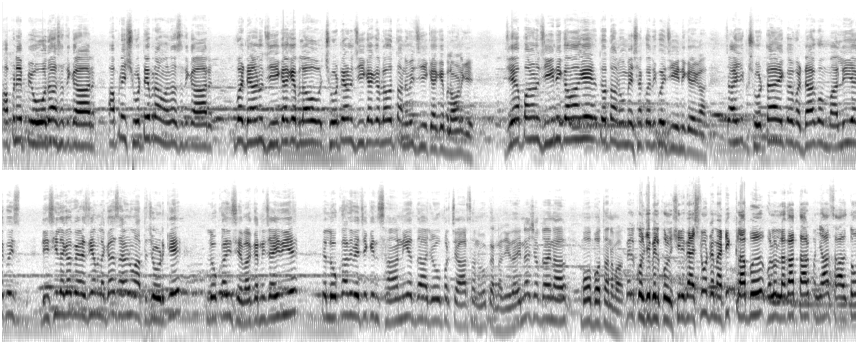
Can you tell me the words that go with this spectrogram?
ਆਪਣੇ ਪਿਓ ਦਾ ਸਤਿਕਾਰ, ਆਪਣੇ ਛੋਟੇ ਭਰਾਵਾਂ ਦਾ ਸਤਿਕਾਰ, ਵੱਡਿਆਂ ਨੂੰ ਜੀ ਕਹਿ ਕੇ ਬੁਲਾਓ, ਛੋਟਿਆਂ ਨੂੰ ਜੀ ਕਹਿ ਕੇ ਬੁਲਾਓ, ਤੁਹਾਨੂੰ ਵੀ ਜੀ ਕਹਿ ਕੇ ਬੁਲਾਉਣਗੇ। ਜੇ ਆਪਾਂ ਉਹਨਾਂ ਨੂੰ ਜੀ ਨਹੀਂ ਕਵਾਂਗੇ ਤਾਂ ਉਹ ਤੁਹਾਨੂੰ ਹਮੇਸ਼ਾ ਕਦੀ ਕੋਈ ਜੀ ਨਹੀਂ ਕਹੇਗਾ। ਚਾਹੇ ਛੋਟਾ ਹੈ, ਕੋਈ ਵੱਡਾ, ਕੋਈ ਮਾਲੀ ਹੈ, ਕੋਈ ਡੀਸੀ ਲੱਗਾ, ਕੋਈ ਐਸਡੀਐਮ ਲੱਗਾ, ਸਾਰਿਆਂ ਨੂੰ ਹੱਥ ਜੋੜ ਕੇ ਲੋਕਾਂ ਦੀ ਸੇਵਾ ਕਰਨੀ ਚਾਹੀਦੀ ਹੈ। ਤੇ ਲੋਕਾਂ ਦੇ ਵਿੱਚ ਇੱਕ ਇਨਸਾਨੀਅਤ ਦਾ ਜੋ ਪ੍ਰਚਾਰ ਸਾਨੂੰ ਉਹ ਕਰਨਾ ਚਾਹੀਦਾ। ਇਹਨਾਂ ਸ਼ਬਦਾਂ ਦੇ ਨਾਲ ਬਹੁਤ ਬਹੁਤ ਧੰਨਵਾਦ। ਬਿਲਕੁਲ ਜੀ ਬਿਲਕੁਲ। ਸ਼੍ਰੀ ਵੈਸ਼ਨੋ ਡਰਾਮੈਟਿਕ ਕਲੱਬ ਵੱਲੋਂ ਲਗਾਤਾਰ 50 ਸਾਲ ਤੋਂ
